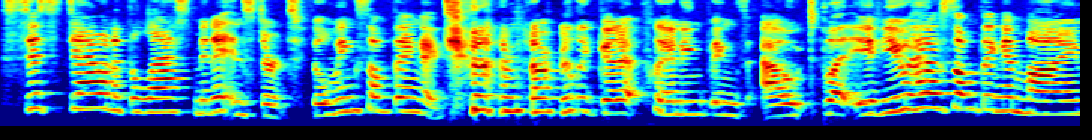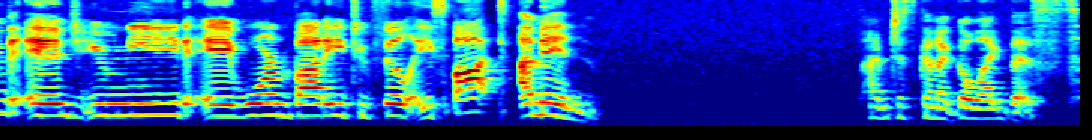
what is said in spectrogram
sits down at the last minute and starts filming something. I, I'm not really good at planning things out. But if you have something in mind and you need a warm body to fill a spot, I'm in. I'm just gonna go like this.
